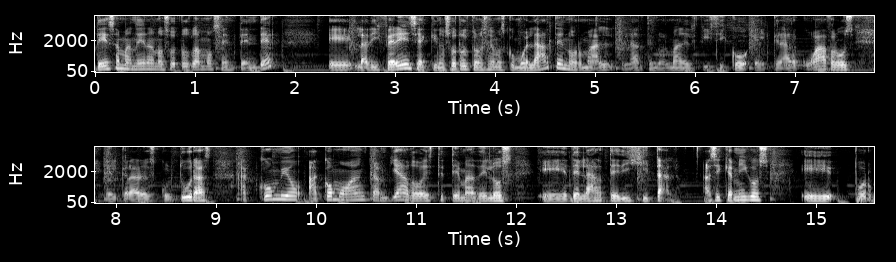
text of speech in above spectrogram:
de esa manera nosotros vamos a entender eh, la diferencia que nosotros conocemos como el arte normal, el arte normal, el físico, el crear cuadros, el crear esculturas, a cómo, a cómo han cambiado este tema de los, del arte digital. Así que amigos, eh, por,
